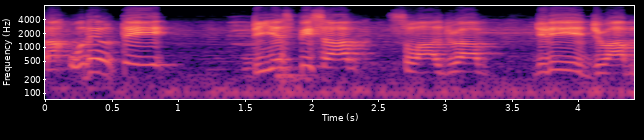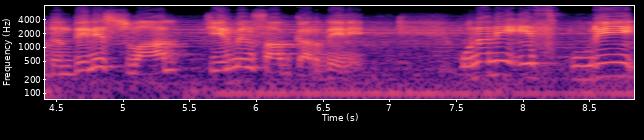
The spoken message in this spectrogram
ਤਾਂ ਉਹਦੇ ਉੱਤੇ ਡੀਐਸਪੀ ਸਾਹਿਬ ਸਵਾਲ ਜਵਾਬ ਜਿਹੜੇ ਜਵਾਬ ਦਿੰਦੇ ਨੇ ਸਵਾਲ ਚੇਅਰਮੈਨ ਸਾਹਿਬ ਕਰਦੇ ਨੇ। ਉਹਨਾਂ ਨੇ ਇਸ ਪੂਰੀ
